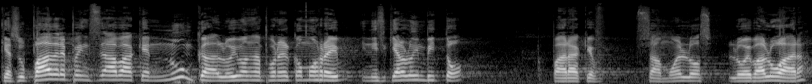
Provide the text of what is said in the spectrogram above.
que su padre pensaba que nunca lo iban a poner como rey y ni siquiera lo invitó para que Samuel lo evaluara.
